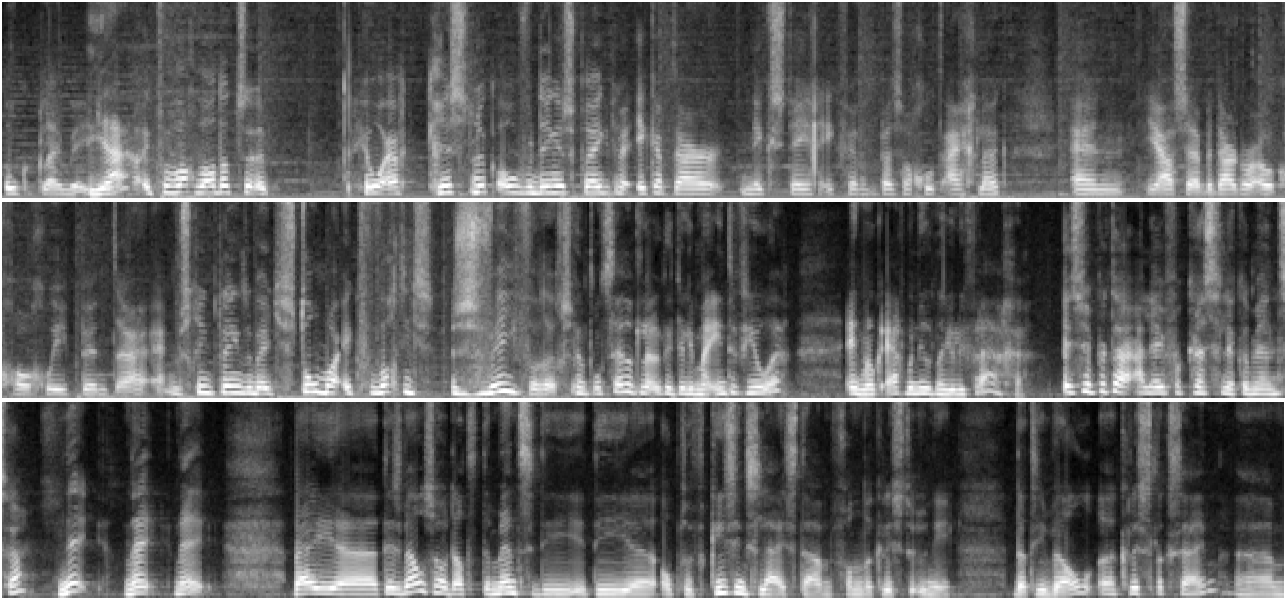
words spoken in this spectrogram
ook een klein beetje. Ja? Ik verwacht wel dat ze heel erg christelijk over dingen spreekt. Ik heb daar niks tegen. Ik vind het best wel goed eigenlijk. En ja, ze hebben daardoor ook gewoon goede punten. En Misschien klinkt het een beetje stom, maar ik verwacht iets zweverigs. Ik vind het ontzettend leuk dat jullie mij interviewen. En ik ben ook erg benieuwd naar jullie vragen. Is uw partij alleen voor christelijke mensen? Nee, nee, nee. Wij, eh, het is wel zo dat de mensen die, die eh, op de verkiezingslijst staan van de ChristenUnie, dat die wel eh, christelijk zijn. Ehm,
